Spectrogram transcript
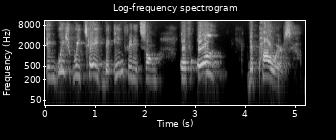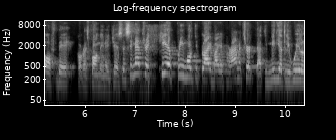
in which we take the infinite sum of all the powers of the corresponding adjacency matrix, here pre-multiplied by a parameter that immediately will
